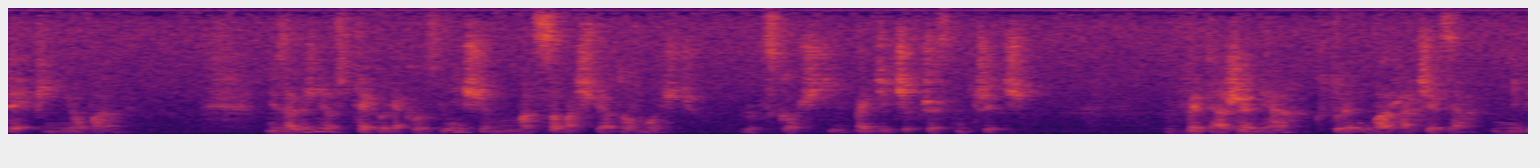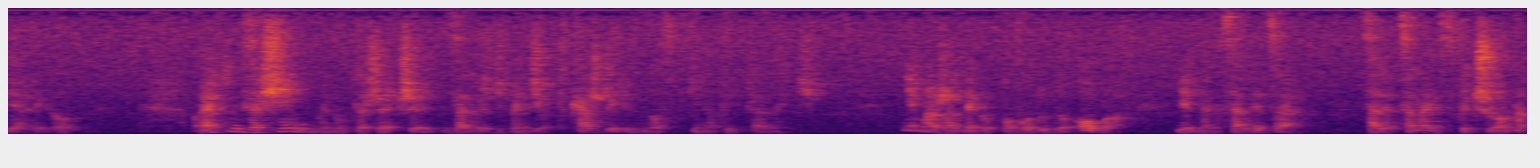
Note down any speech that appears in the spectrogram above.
definiowany. Niezależnie od tego, jak rozwinie się masowa świadomość ludzkości, będziecie uczestniczyć w wydarzeniach, które uważacie za niewiarygodne. O jakim zasięgu będą te rzeczy, zależeć będzie od każdej jednostki na tej planecie. Nie ma żadnego powodu do obaw, jednak zaleca, zalecana jest wyczulona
